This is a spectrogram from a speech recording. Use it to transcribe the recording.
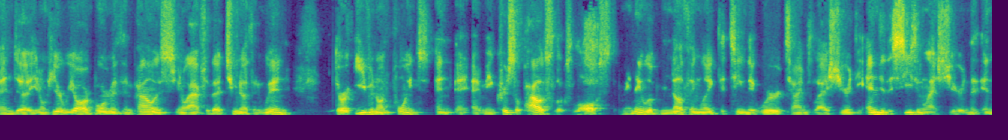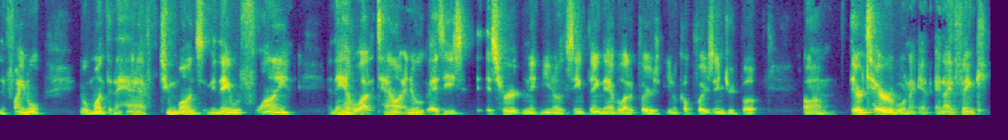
and uh, you know, here we are, Bournemouth and Palace. You know, after that two nothing win, they're even on points. And, and, I mean, Crystal Palace looks lost. I mean, they look nothing like the team they were at times last year. At the end of the season last year, in the in the final, know, month and a half, two months. I mean, they were flying, and they have a lot of talent. I know Eze is hurt, and you know, the same thing. They have a lot of players, you know, a couple players injured, but um, they're terrible. And, and and I think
